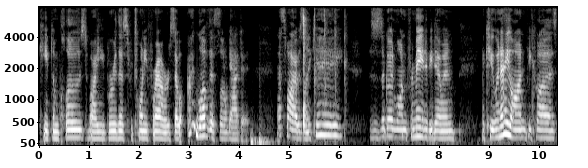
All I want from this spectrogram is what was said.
Keep them closed while you brew this for 24 hours. So I love this little gadget. That's why I was like, yay, this is a good one for me to be doing a Q&A on because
